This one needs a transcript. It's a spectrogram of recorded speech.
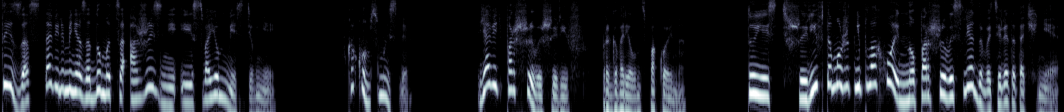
ты заставили меня задуматься о жизни и своем месте в ней. В каком смысле? Я ведь паршивый шериф, проговорил он спокойно. То есть шериф-то, может, неплохой, но паршивый следователь — это точнее.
